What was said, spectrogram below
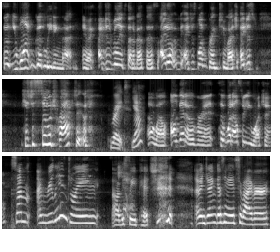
So you want good leading men. Anyway, I'm just really upset about this. I don't. I just love Greg too much. I just. He's just so attractive. Right. Yeah. Oh well, I'll get over it. So what else are you watching? So I'm I'm really enjoying obviously Pitch. I'm enjoying Designated Survivor.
